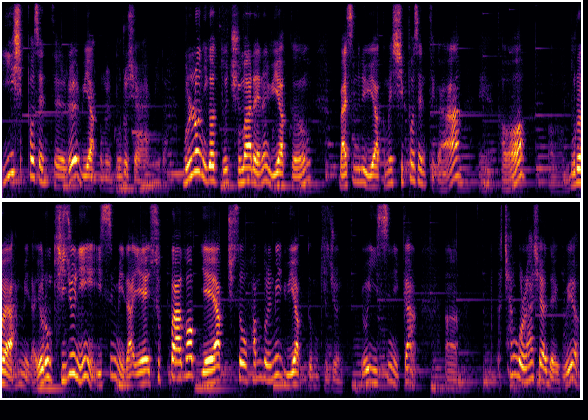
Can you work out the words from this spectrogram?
20%를 위약금을 물으셔야 합니다. 물론 이것도 주말에는 위약금 말씀드린 위약금의 10%가 예, 더 어, 물어야 합니다. 이런 기준이 있습니다. 예, 숙박업 예약 취소 환불 및 위약금 기준 요 있으니까 어, 참고를 하셔야 되고요.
